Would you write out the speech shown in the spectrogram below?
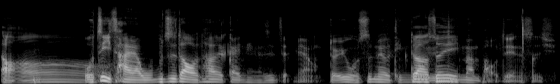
哦我自己猜啦，我不知道它的概念是怎么样。对于我是没有听过对啊所以原地慢跑这件事情。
